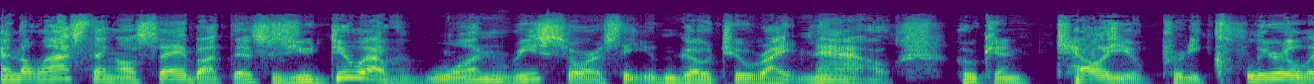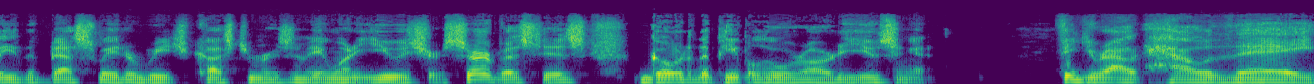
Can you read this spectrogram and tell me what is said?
And the last thing I'll say about this is you do have one resource that you can go to right now who can tell you pretty clearly the best way to reach customers and they want to use your service is go to the people who are already using it. Figure out how they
